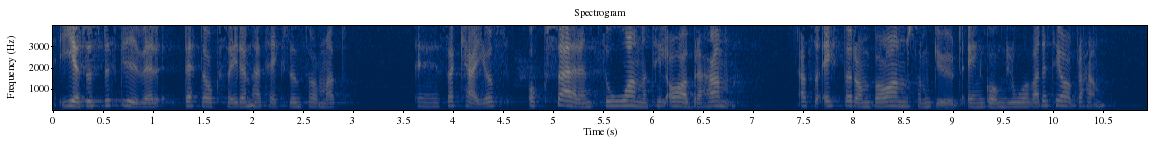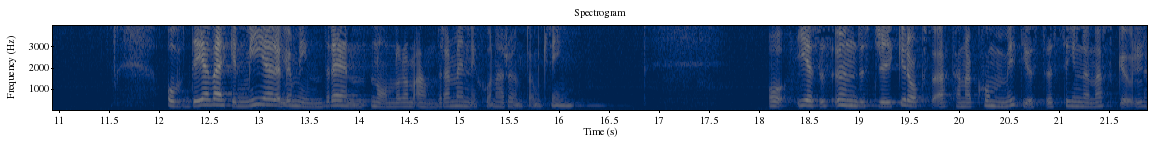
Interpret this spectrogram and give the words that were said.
Jesus beskriver detta också i den här texten som att eh, Sackaios också är en son till Abraham. Alltså ett av de barn som Gud en gång lovade till Abraham. Och det är varken mer eller mindre än någon av de andra människorna runt omkring. Och Jesus understryker också att han har kommit just för syndernas skull.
